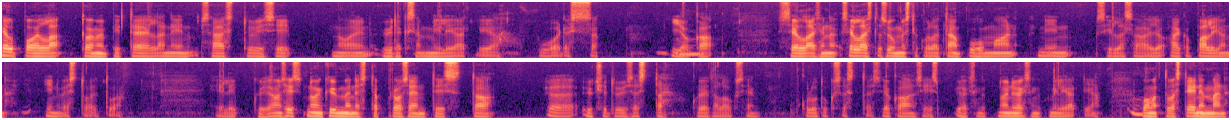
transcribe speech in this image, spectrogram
helpoilla toimenpiteillä niin säästyisi noin 9 miljardia vuodessa, joka mm. sellaisena, sellaista summista, kun aletaan puhumaan, niin sillä saa jo aika paljon investoitua. Eli kyse on siis noin 10 prosentista ö, yksityisestä kotitalouksien kulutuksesta, joka on siis 90, noin 90 miljardia, mm. huomattavasti enemmän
